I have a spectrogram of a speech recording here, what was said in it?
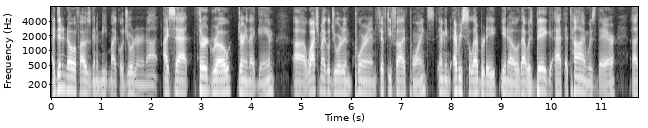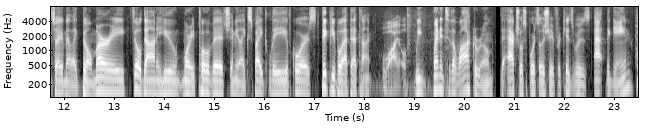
I didn't know if I was going to meet Michael Jordan or not. I sat third row during that game. Uh, watch Michael Jordan pour in 55 points. I mean, every celebrity, you know, that was big at the time was there. Uh, so I met like Bill Murray, Phil Donahue, Maury Povich. I mean, like Spike Lee, of course. Big people at that time. Wild. We went into the locker room. The actual Sports Illustrated for Kids was at the game.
